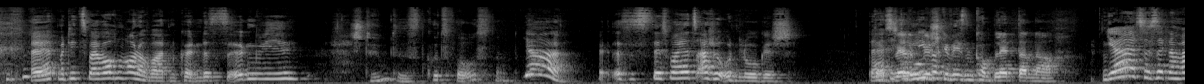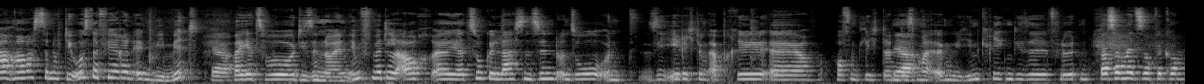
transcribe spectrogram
da hätte man die zwei Wochen auch noch warten können. Das ist irgendwie, Stimmt, das ist kurz vor Ostern. ja, das, ist, das war jetzt Asche unlogisch. Da Das wäre logisch gewesen, komplett danach. Ja, jetzt hast du gesagt, dann war- machst du noch die Osterferien irgendwie mit, Ja. weil jetzt, wo diese neuen Impfmittel auch äh, ja zugelassen sind und so und sie eh Richtung April äh, hoffentlich dann Ja. das mal irgendwie hinkriegen, diese Flöten. Was haben wir jetzt noch bekommen?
